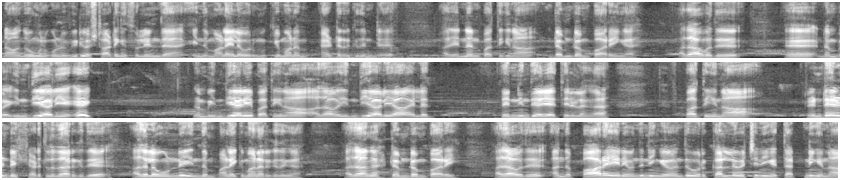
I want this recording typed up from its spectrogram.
நான் வந்து உங்களுக்கு ஒன்று வீடியோ ஸ்டார்டிங் சொல்லியிருந்தேன். இந்த மலையில் ஒரு முக்கியமான மேட்டர் இருக்குதுன்ட்டு. அது என்னன்னு பார்த்தீங்கன்னா டம் டம் பாறைங்க. அதாவது நம்ம இந்தியாவிலேயே ஏய் நம்ம இந்தியாவிலேயே பார்த்தீங்கன்னா அதாவது இந்தியாவிலேயா இல்லை தென்னிந்தியாவிலையா தெரியலங்க. பார்த்தீங்கன்னா ரெண்டே ரெண்டு இடத்துல தான் இருக்குது. அதில் ஒன்று இந்த மலைக்கு மேலே இருக்குதுங்க. அதாங்க டம்டம் பாறை. அதாவது அந்த பாறையை வந்து நீங்கள் வந்து ஒரு கல்லை வச்சு நீங்கள் தட்டினீங்கன்னா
